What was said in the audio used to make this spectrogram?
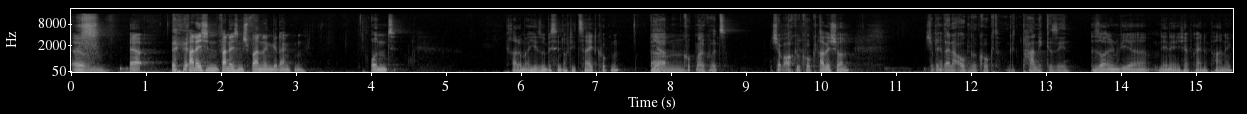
Ähm, ja, fand ich, einen, fand ich einen spannenden Gedanken. Und gerade mal hier so ein bisschen auf die Zeit gucken. Ja, Ähm, guck mal kurz. Ich habe auch geguckt. Habe ich schon. Ich habe in deine Augen geguckt und Panik gesehen. Sollen wir. Nee, nee, ich habe keine Panik.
